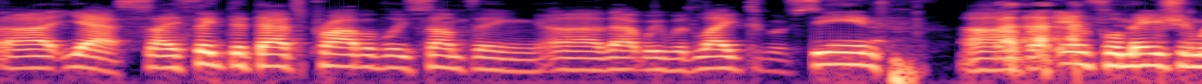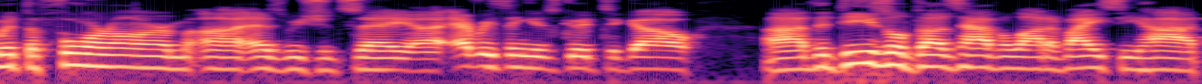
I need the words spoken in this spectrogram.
Uh, yes, I think that that's probably something uh, that we would like to have seen. Uh, but inflammation with the forearm, uh, as we should say, uh, everything is good to go. Uh, the diesel does have a lot of icy hot,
